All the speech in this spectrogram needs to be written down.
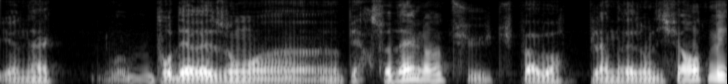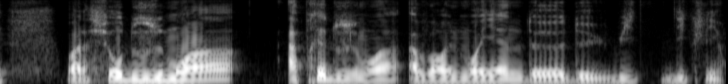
Il y en a pour des raisons euh, personnelles. Hein. tu, peux avoir plein de raisons différentes. Mais voilà, sur 12 mois, après 12 mois, avoir une moyenne de, de 8-10 clients.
